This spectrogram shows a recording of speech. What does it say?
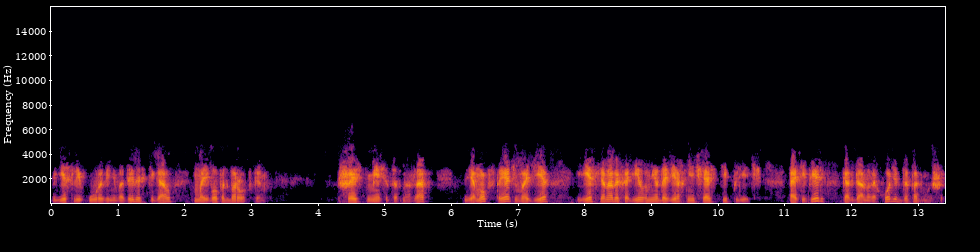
если уровень воды достигал моего подбородка. Шесть месяцев назад я мог стоять в воде, если она доходила мне до верхней части плеч, а теперь, когда она доходит до подмышек.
